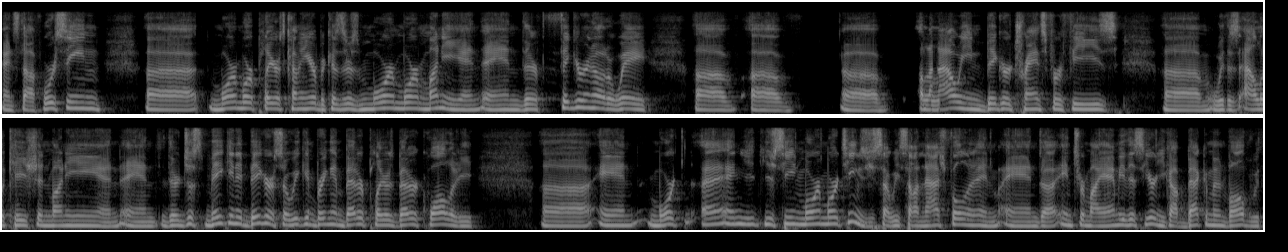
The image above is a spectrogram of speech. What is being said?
and stuff. We're seeing uh, more and more players coming here because there's more and more money, and and they're figuring out a way of of uh, allowing bigger transfer fees. Um, with this allocation money and and they're just making it bigger so we can bring in better players, better quality, uh, and more. And you, you're seeing more and more teams. You saw we saw Nashville and and uh, Inter Miami this year, and you got Beckham involved with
